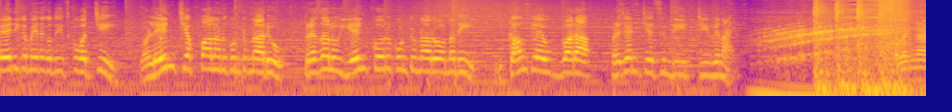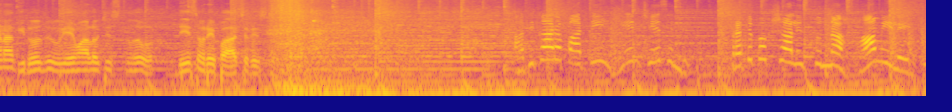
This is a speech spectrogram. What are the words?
వేదిక మీదకు తీసుకువచ్చి వాళ్ళు ఏం చెప్పాలనుకుంటున్నారు ప్రజలు ఏం కోరుకుంటున్నారు అన్నది ఈ కాంక్లేవ్ ద్వారా ప్రజెంట్ చేసింది టీవీ నైన్. తెలంగాణ ఈరోజు ఏం ఆలోచిస్తుందో దేశం రేపు ఆచరిస్తుంది. అధికార పార్టీ ఏం చేసింది? ప్రతిపక్షాలు ఇస్తున్న హామీలేంటి?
